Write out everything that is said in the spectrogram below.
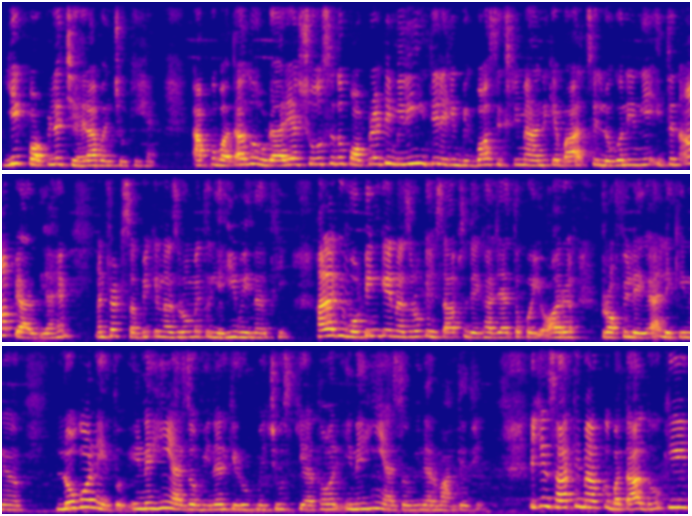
ये एक पॉपुलर चेहरा बन चुकी है। आपको बता दो, उडारिया शो से तो पॉपुलरिटी मिली ही थी, लेकिन बिग बॉस सिक्सटी में आने के बाद से लोगों ने इन्हें इतना प्यार दिया है। इनफैक्ट सभी के नज़रों में तो यही विनर थी। हालाँकि वोटिंग के नज़रों के हिसाब से देखा जाए तो कोई और ट्रॉफी ले गया, लेकिन लोगों ने तो इन्हें ही एज अ विनर के रूप में चूज़ किया था और इन्हें ही एज अ विनर मानते थे। लेकिन साथ ही मैं आपको बता दूँ कि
